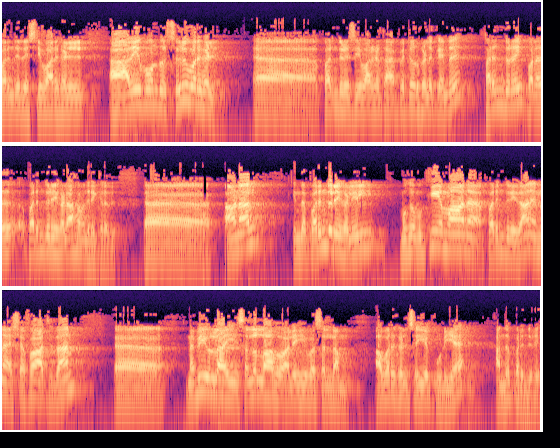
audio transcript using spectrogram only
பரிந்துரை செய்வார்கள் அதே போன்று சிறுவர்கள் பரிந்துரை செய்வார்கள் பெற்றோர்களுக்கு என்று பரிந்துரை பல பரிந்துரைகளாக வந்திருக்கிறது. ஆனால் இந்த பரிந்துரைகளில் மிக முக்கியமான பரிந்துரை தான் என்ன? ஷஃபாத் தான் நபியுல்லாஹி சல்லல்லாஹு அலஹி வசல்லம் அவர்கள் செய்யக்கூடிய அந்த பரிந்துரை.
